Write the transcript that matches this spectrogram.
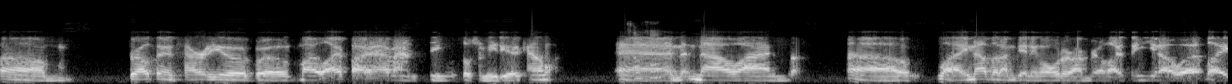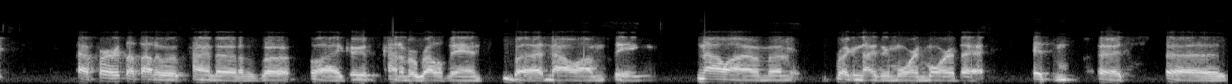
um, throughout the entirety of uh, my life, I haven't had a single social media account, and now I'm uh, like now that I'm getting older, I'm realizing, you know what? Like at first, I thought it was kind of uh, like it's kind of irrelevant, but now I'm seeing now I'm uh, recognizing more and more that it's it's a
